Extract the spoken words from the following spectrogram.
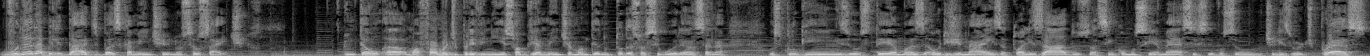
vulnerabilidades basicamente no seu site. Então, ah, uma forma de prevenir isso, obviamente, é mantendo toda a sua segurança, né? Os plugins os temas originais, atualizados, assim como o CMS, se você utiliza WordPress.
